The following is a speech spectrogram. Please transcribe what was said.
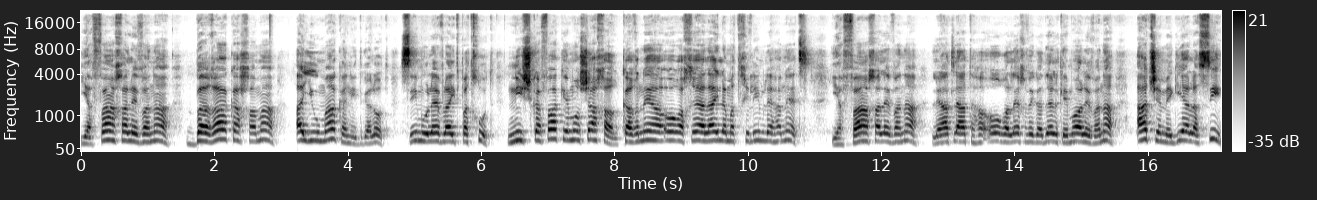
יפה אך הלבנה, ברק החמה, איומה כנתגלות. שימו לב להתפתחות. נשקפה כמו שחר, קרני האור אחרי הלילה מתחילים להנץ. יפה אך הלבנה, לאט לאט האור הולך וגדל כמו הלבנה, עד שמגיע לשיא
